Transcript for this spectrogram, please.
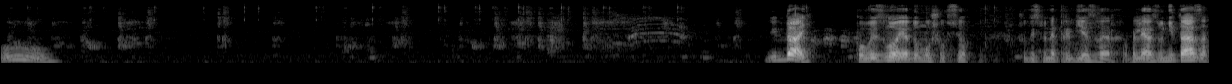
У, -у, -у. дай, Повезло, я думаю, что все. Що десь меня приб'є зверху. Бля, з унітаза?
